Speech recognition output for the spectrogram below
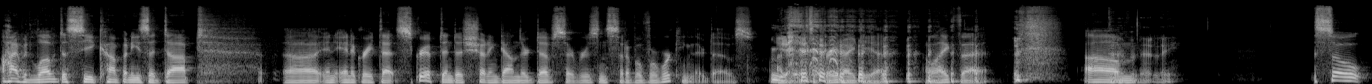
I would love to see companies adopt uh, and integrate that script into shutting down their dev servers instead of overworking their devs. Yeah. I it's a great idea. I like that. Um, Definitely. So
